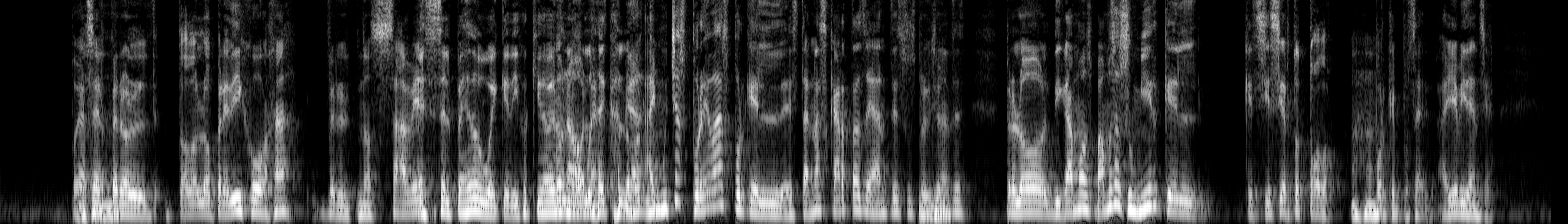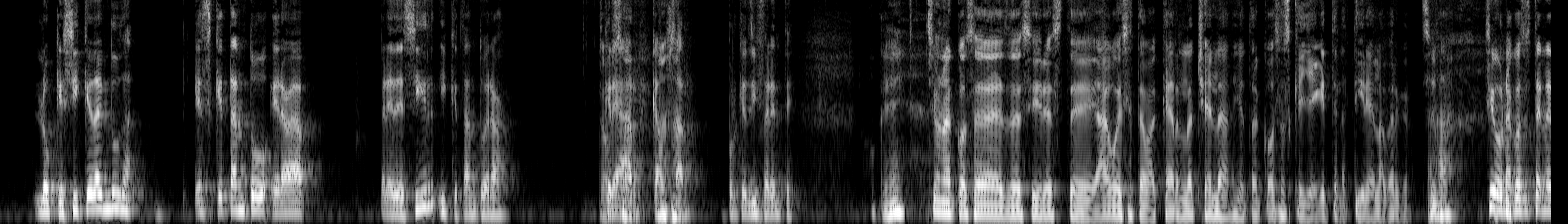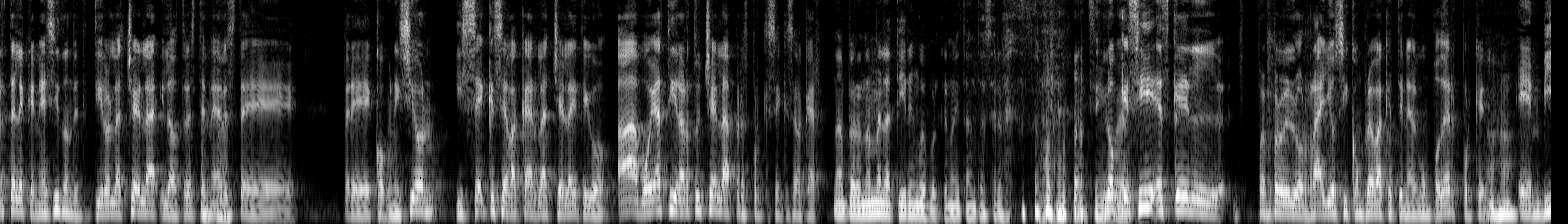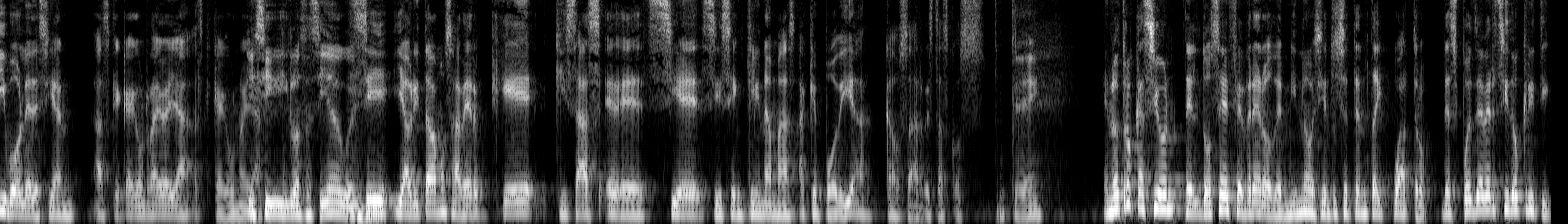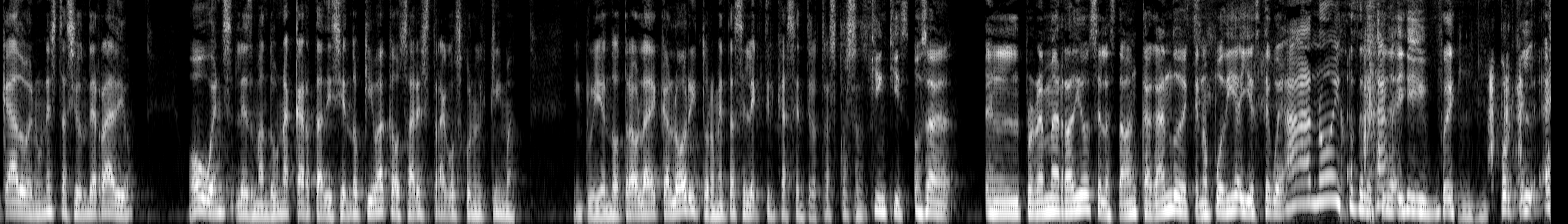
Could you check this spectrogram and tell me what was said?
Puede ser, pero todo lo predijo, ajá. Pero no sabe. Ese es el pedo, güey, que dijo que iba a haber una ola de calor. Hay muchas pruebas porque están las cartas de antes, sus previsiones antes. Pero lo, digamos, vamos a asumir que, el, que sí es cierto todo, porque pues hay evidencia. Lo que sí queda en duda es qué tanto era predecir y qué tanto era crear, causar, porque es diferente. Ok. Sí, una cosa es decir, este, ah, güey, se te va a caer la chela y otra cosa es que llegue y te la tire a la verga. Sí, sí una cosa es tener telequinesis donde te tiro la chela y la otra es tener este precognición y sé que se va a caer la chela y te digo, ah, voy a tirar tu chela, pero es porque sé que se va a caer. No, pero no me la tiren, güey, porque no hay tanta cerveza. Sí, Lo güey. que sí es que, el, por ejemplo, los rayos sí comprueba que tenía algún poder, porque Ajá. en vivo le decían, haz que caiga un rayo allá, haz que caiga uno allá. y sí los hacía, güey. Sí, y ahorita vamos a ver que quizás eh, sí, sí se inclina más a que podía causar estas cosas. Ok. En otra ocasión, el 12 de febrero de 1974, después de haber sido criticado en una estación de radio, Owens les mandó una carta diciendo que iba a causar estragos con el clima, incluyendo otra ola de calor y tormentas eléctricas, entre otras cosas. Kinkis. O sea, en el programa de radio se la estaban cagando de que no podía y este güey, ah, no, hijos de la chingada. Y fue, Porque el-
